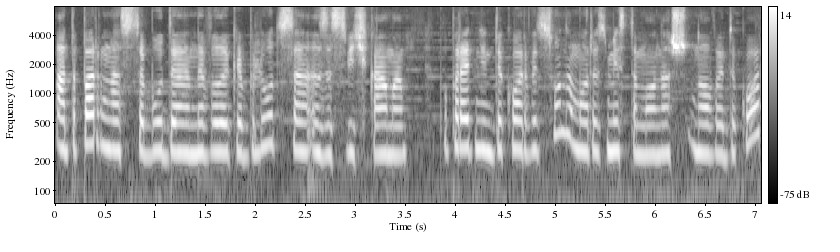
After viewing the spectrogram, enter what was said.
а- тепер у нас це буде невелике блюдце зі свічками. Попередній декор відсунемо, розмістимо наш новий декор.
